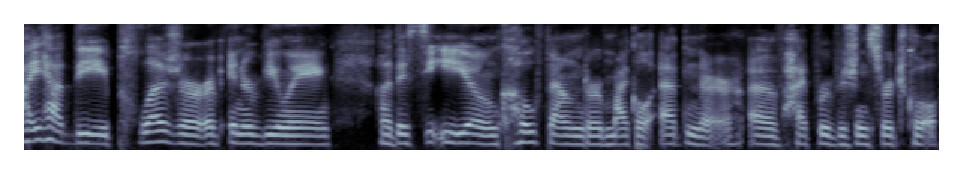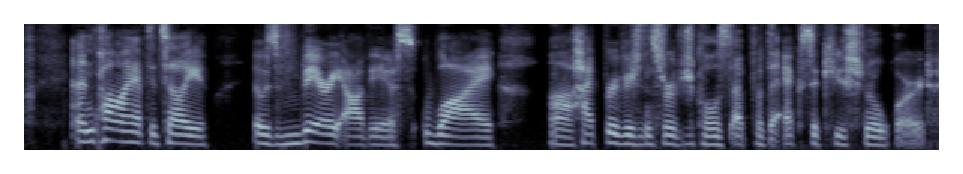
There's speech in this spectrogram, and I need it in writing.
I had the pleasure of interviewing uh, the CEO and co founder, Michael Ebner of Hypervision Surgical. And Paul, I have to tell you, it was very obvious why uh, Hypervision Surgical is up for the execution award.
